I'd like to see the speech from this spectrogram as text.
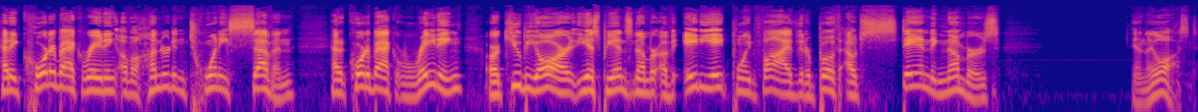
had a quarterback rating of 127 had a quarterback rating or QBR, ESPN's number of 88.5 that are both outstanding numbers, and they lost.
